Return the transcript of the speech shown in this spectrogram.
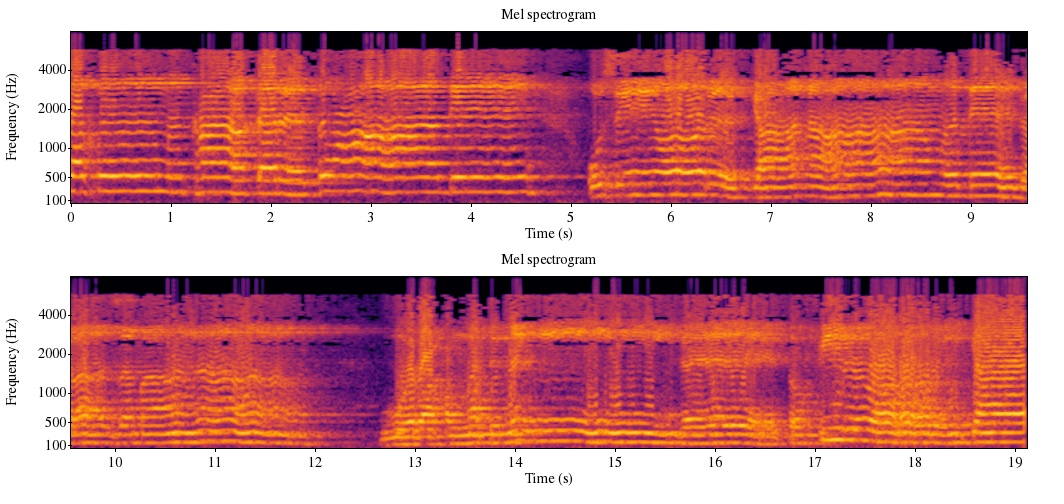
زخم کھا کر دعا دے، اسے اور کیا نام دے گا زمانہ؟ وہ رحمت نہیں ہے تو پھر اور کیا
